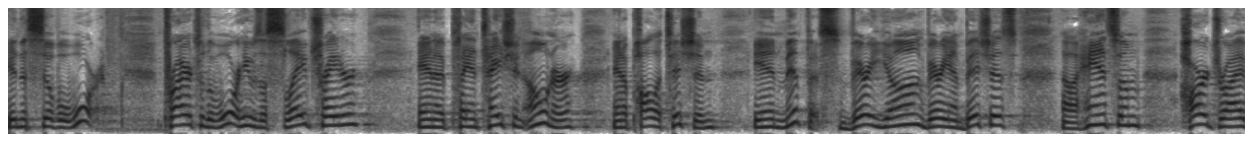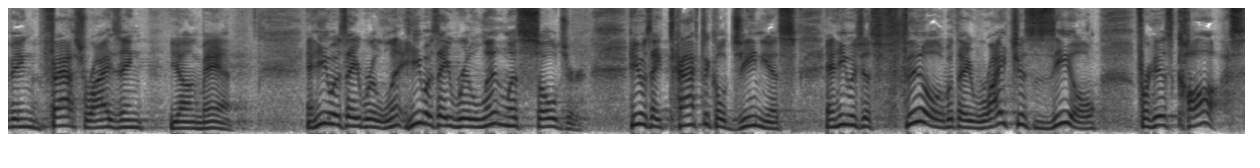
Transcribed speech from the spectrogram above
in the Civil War. Prior to the war, he was a slave trader and a plantation owner and a politician in Memphis. Very young, very ambitious, uh, handsome, hard driving, fast rising young man. And he was, a relent- he was a relentless soldier. He was a tactical genius, and he was just filled with a righteous zeal for his cause,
